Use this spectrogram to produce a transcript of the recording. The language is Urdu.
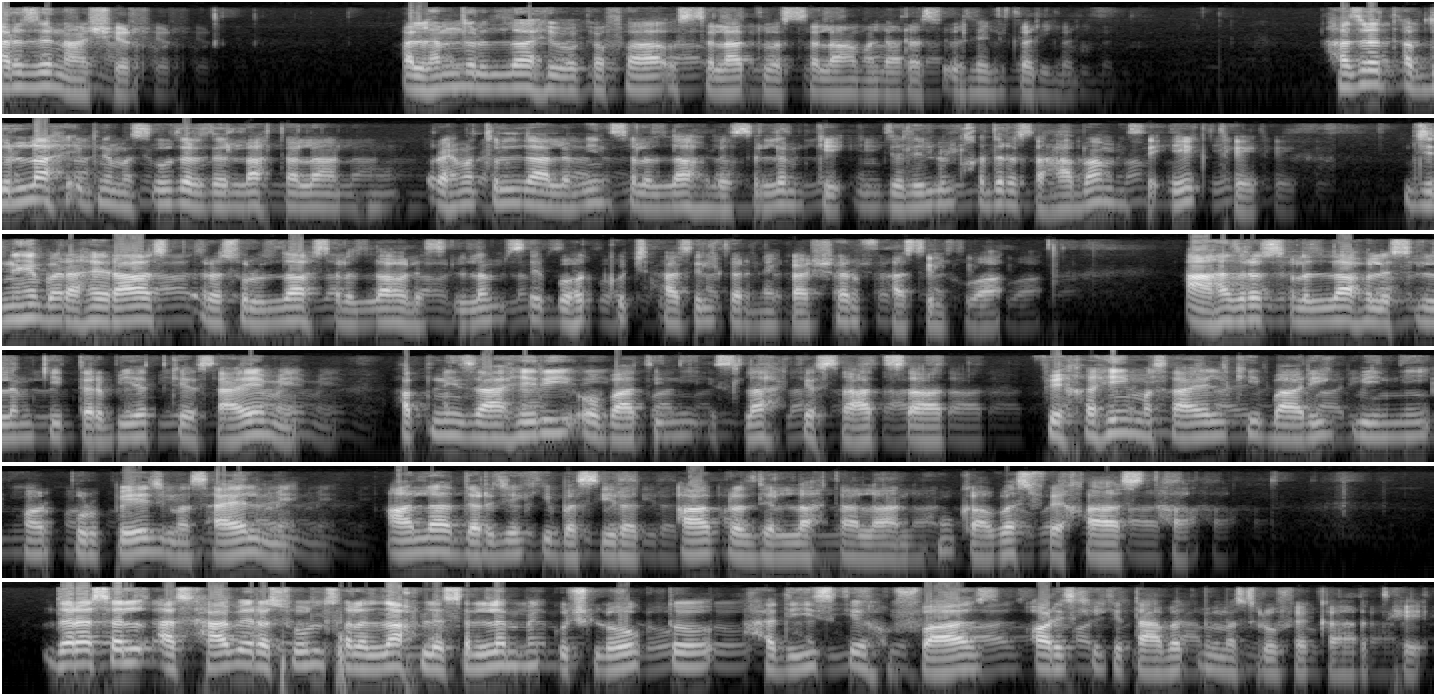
عرض ناشر. الحمد للہ وکفا الصلاۃ والسلام علی رسول الکریم. حضرت عبداللہ ابن مسعود رضی اللہ تعالیٰ عنہ رحمت اللہ علمین صلی اللہ علیہ وسلم کی ان جلیل القدر صحابہ میں سے ایک تھے، جنہیں براہ راست رسول اللہ صلی اللہ علیہ وسلم سے بہت کچھ حاصل کرنے کا شرف حاصل ہوا۔ آ، حضرت صلی اللہ علیہ وسلم کی تربیت کے سائے میں اپنی ظاہری و باطنی اصلاح کے ساتھ ساتھ فقہی مسائل کی باریک بینی اور پرپیج مسائل میں اعلیٰ درجے کی بصیرت آپ رضی اللہ تعالیٰ عنہ کا وصف خاص تھا۔ دراصل اصحاب رسول صلی اللہ علیہ وسلم میں کچھ لوگ تو حدیث کے حفاظ اور اس کی کتابت میں مصروف کار تھے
